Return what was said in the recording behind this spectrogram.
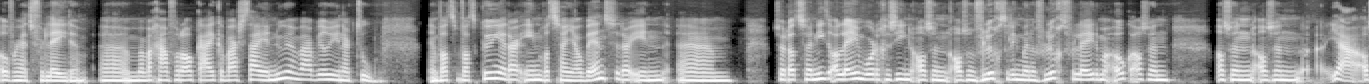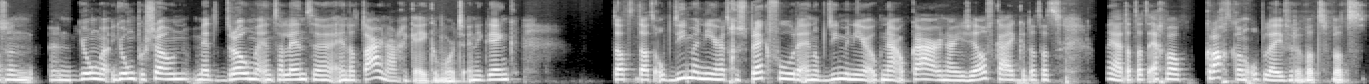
over het verleden. Uh, maar we gaan vooral kijken waar sta je nu en waar wil je naartoe. En wat, wat kun je daarin? Wat zijn jouw wensen daarin? Um, zodat ze niet alleen worden gezien als een, als een vluchteling met een vluchtverleden, maar ook als een, als een, als een, ja, als een, een jonge, jong persoon met dromen en talenten en dat daar naar gekeken wordt. En ik denk dat, dat op die manier het gesprek voeren en op die manier ook naar elkaar en naar jezelf kijken, dat dat, ja, dat, dat echt wel kracht kan opleveren wat, wat,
